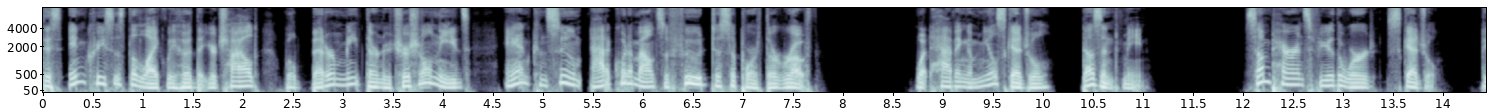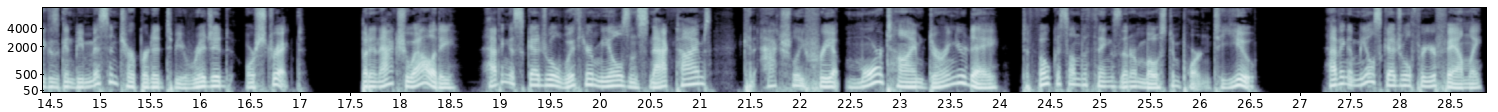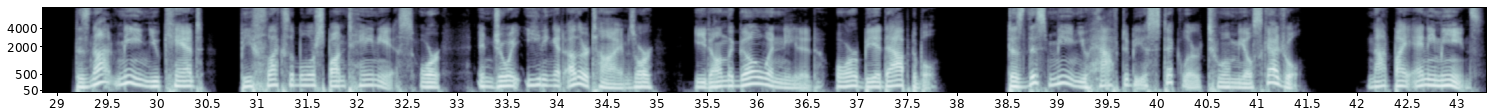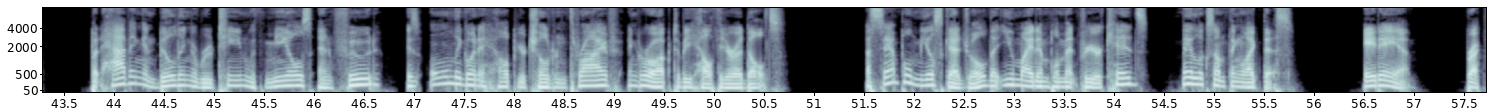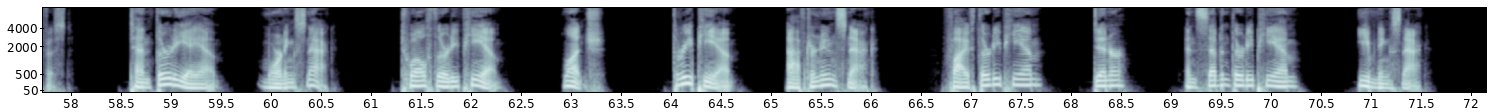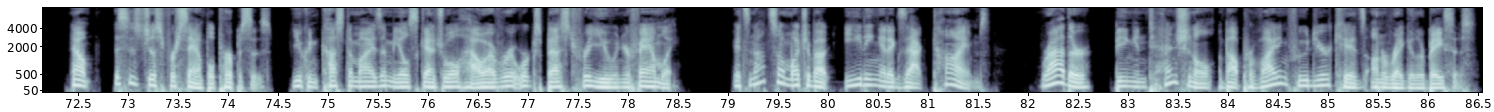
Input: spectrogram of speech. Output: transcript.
This increases the likelihood that your child will better meet their nutritional needs and consume adequate amounts of food to support their growth. What having a meal schedule doesn't mean. Some parents fear the word schedule because it can be misinterpreted to be rigid or strict. But in actuality, having a schedule with your meals and snack times can actually free up more time during your day to focus on the things that are most important to you. Having a meal schedule for your family does not mean you can't be flexible or spontaneous, or enjoy eating at other times, or eat on the go when needed, or be adaptable. Does this mean you have to be a stickler to a meal schedule? Not by any means. But having and building a routine with meals and food is only going to help your children thrive and grow up to be healthier adults. A sample meal schedule that you might implement for your kids may look something like this 8 a.m., breakfast, 10:30 a.m., morning snack, 12:30 p.m., lunch, 3 p.m., afternoon snack, 5:30 p.m., dinner, and 7:30 p.m., evening snack. Now, this is just for sample purposes. You can customize a meal schedule however it works best for you and your family. It's not so much about eating at exact times, rather, being intentional about providing food to your kids on a regular basis.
